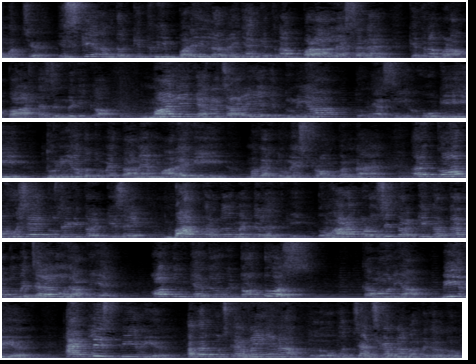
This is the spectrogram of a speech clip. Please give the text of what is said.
मत चिढ़ इसके अंदर कितनी बड़ी लर्निंग है, कितना बड़ा लेसन है, कितना बड़ा पार्ट है ज़िंदगी का। माँ ये कहना चाह रही है कि दुनिया तो ऐसी होगी ही, दुनिया तो तुम्हें ताने मारेगी मगर तुम्हें स्ट्रांग बनना है। अरे कौन खुश है एक दूसरे की तरक्की से? बात करते हो मेंटल हेल्थ की, तुम्हारा पड़ोसी तरक्की करता है तो तुम्हें जलन हो जाती है, और तुम कहते हो कि talk to us come on यार be real at least be real अगर कुछ करना ही है ना तो लोगों को जज करना बंद कर दो।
